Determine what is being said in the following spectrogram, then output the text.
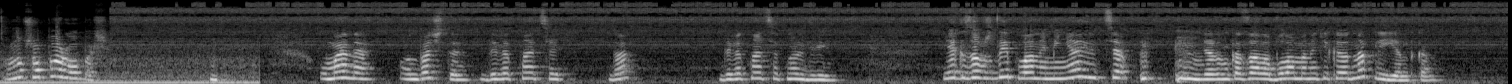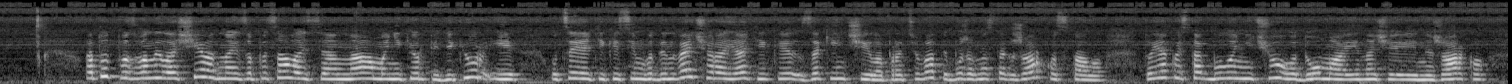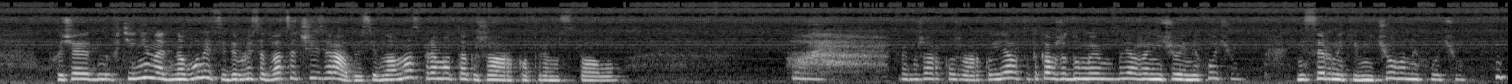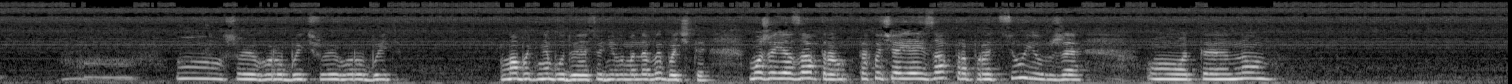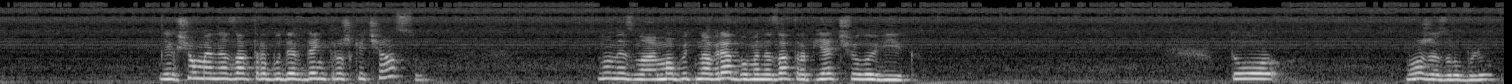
Ну, що поробиш? У мене, он бачите, 19, да? 19.02. Як завжди, плани міняються. Я вам казала, була в мене тільки одна клієнтка. А тут позвонила ще одна і записалася на манікюр-педикюр. І оце я тільки 7 годин вечора, я тільки закінчила працювати. Боже, в нас так жарко стало. То якось так було нічого вдома, іначе і не жарко. Хоча в тіні на, вулиці дивлюся 26 градусів, ну, а в нас прямо так жарко прям стало. Прям жарко-жарко. Я така вже думаю, я вже нічого і не хочу. Ні сирників, нічого не хочу. Що його робить, що його робить? Мабуть, не буду я сьогодні, ви мене вибачте. Може я завтра, та хоча я і завтра працюю вже. От, е, ну. Якщо в мене завтра буде в день трошки часу, ну не знаю, мабуть, навряд, бо в мене завтра 5 чоловік. То може зроблю.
